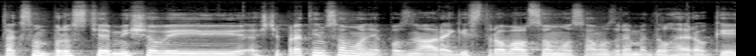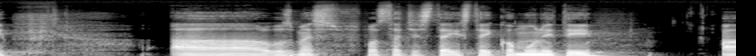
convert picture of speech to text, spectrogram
tak som proste Mišovi, ešte predtým som ho nepoznal, registroval som ho samozrejme dlhé roky a, lebo sme v podstate z tej istej komunity a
